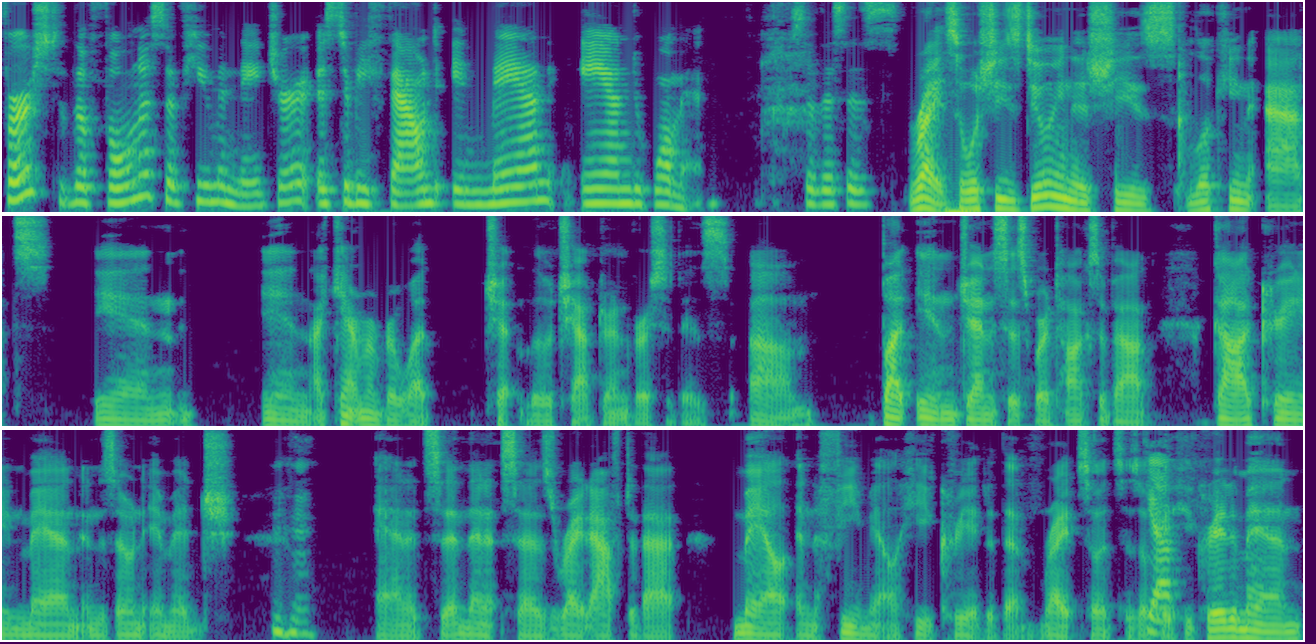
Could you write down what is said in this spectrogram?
first the fullness of human nature is to be found in man and woman So this is Right. So what she's doing is she's looking at in in I can't remember what the chapter and verse it is, um, but in Genesis where it talks about God creating man in His own image, Mhm. and it's and then it says right after that, male and female He created them. Right. So it says okay, Yeah. He created man,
